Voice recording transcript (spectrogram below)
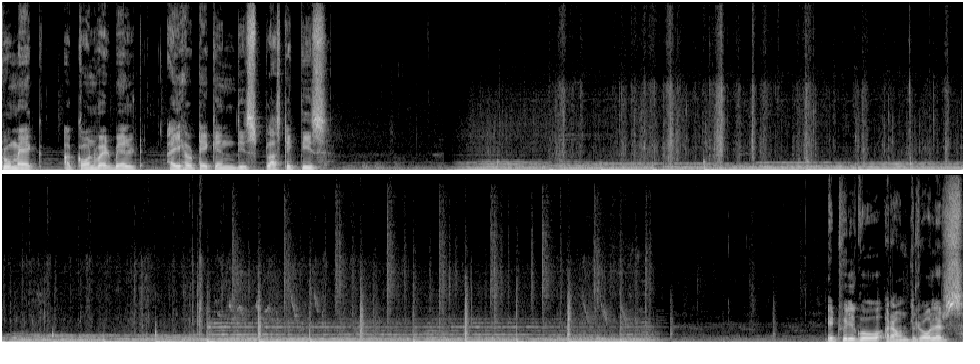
To make a conveyor belt, I have taken this plastic piece. It will go around the rollers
